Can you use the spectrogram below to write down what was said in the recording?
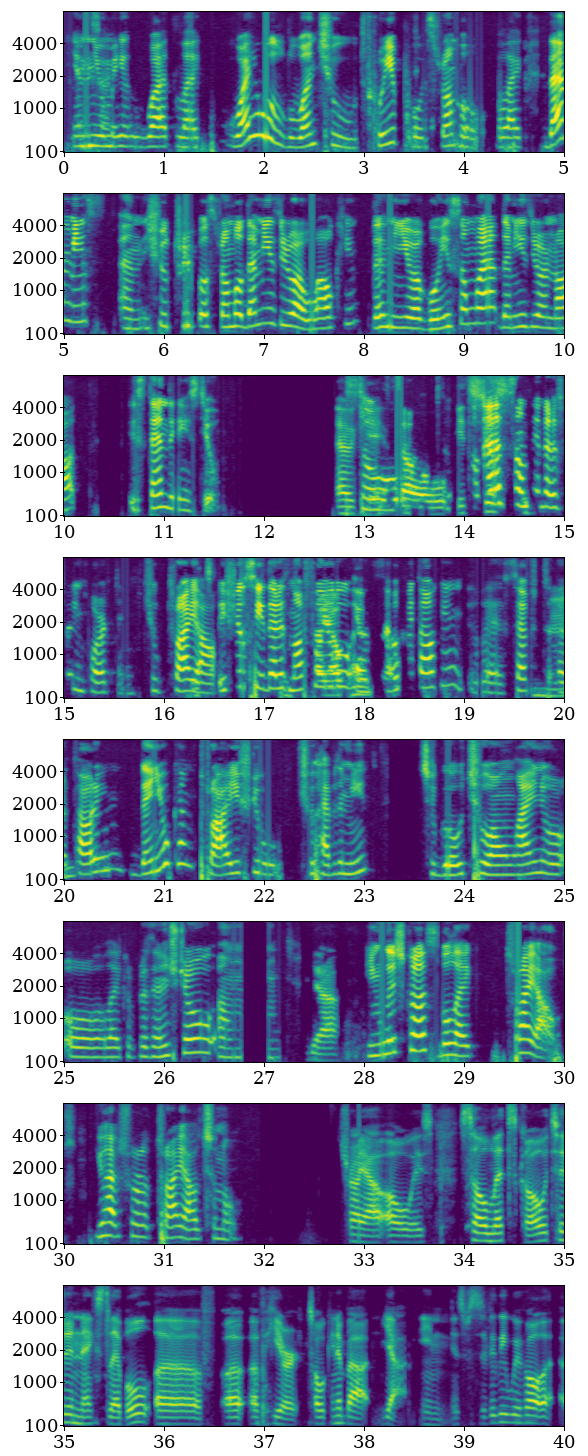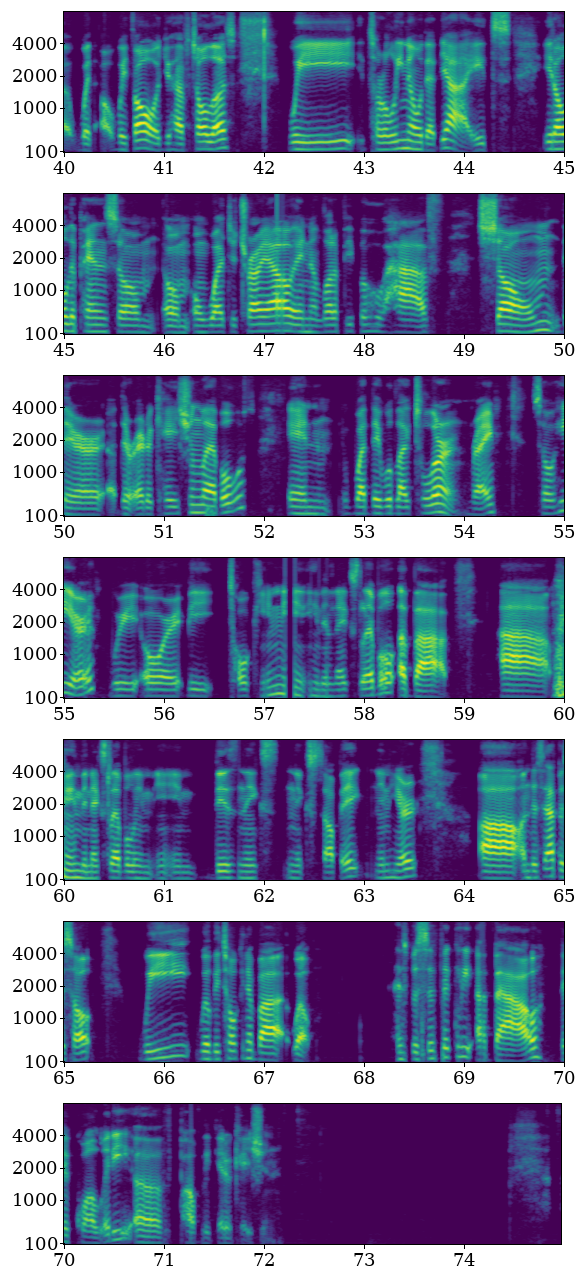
And you may what like why you would want to trip or stumble? Like that means and if you trip or stumble that means you are walking that means you are going somewhere that means you are not standing still Okay, So, so so, so it's that's something that is very important to try it's out. If you see that is not for try you and self-talking, uh, hmm self-touting, then you can try if you if you have the means to go to online or, or like a presential um Yeah. English class, but like try out. You have to try out to know. try out always. So let's go to the next level of of, of here talking about yeah in specifically with all uh, with uh, with all you have told us. We totally know that yeah it's it all depends on on, on what you try out and a lot of people who have shown their their education levels and what they would like to learn right? So here we are be talking in, in the next level about uh, in the next level in, in, this next next topic in here. Uh, on this episode we will be talking about well specifically about the quality of public education.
